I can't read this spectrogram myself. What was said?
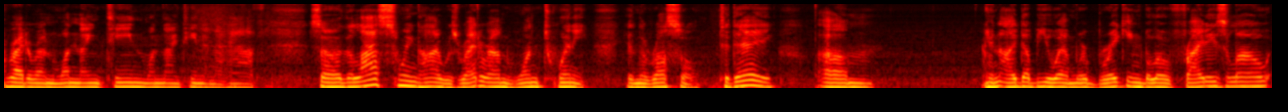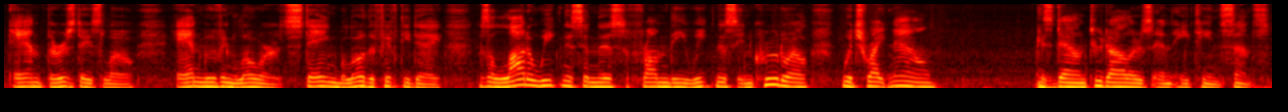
right around 119, 119 and a half. So the last swing high was right around 120 in the Russell. Today, um, in IWM, we're breaking below Friday's low and Thursday's low and moving lower, staying below the 50 day. There's a lot of weakness in this from the weakness in crude oil, which right now is down $2.18.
